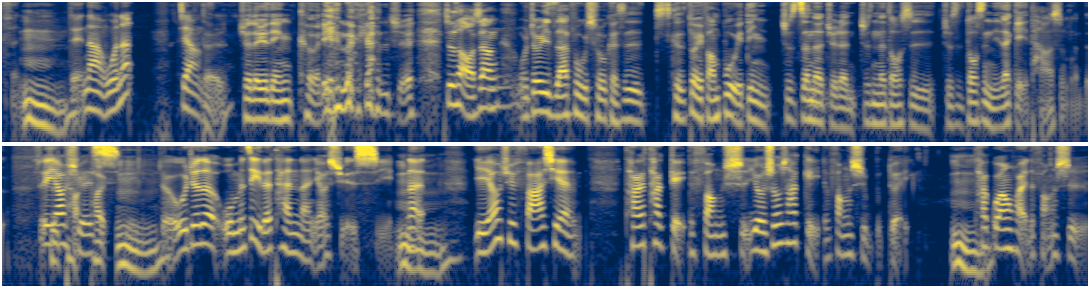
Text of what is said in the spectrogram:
份，嗯，对，那我呢？这样子，对，觉得有点可怜的感觉，就是好像我就一直在付出，可是可是对方不一定就是真的觉得就是那都是就是都是你在给他什么的，所以要学习。嗯，对，我觉得我们自己的贪婪要学习，那也要去发现他他给的方式，有时候他给的方式不对。嗯，他关怀的方式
